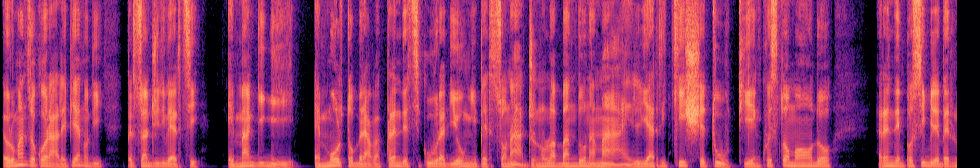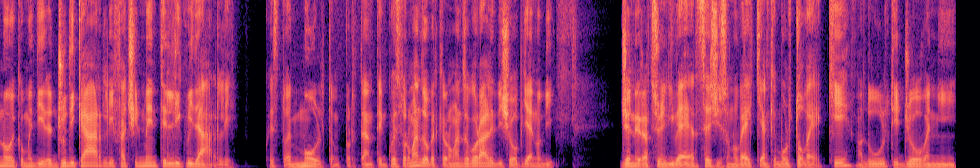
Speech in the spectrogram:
è un romanzo corale pieno di personaggi diversi e Maggie Ghee è molto brava a prendersi cura di ogni personaggio, non lo abbandona mai, li arricchisce tutti e in questo modo rende impossibile per noi, come dire, giudicarli facilmente e liquidarli. Questo è molto importante in questo romanzo perché è un romanzo corale, dicevo, pieno di generazioni diverse, ci sono vecchi, anche molto vecchi, adulti, giovani,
